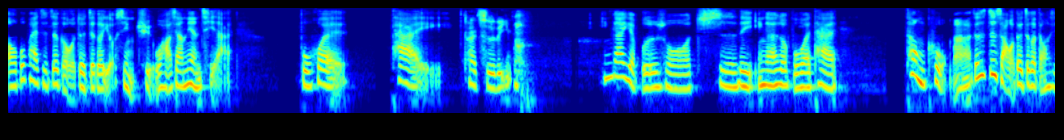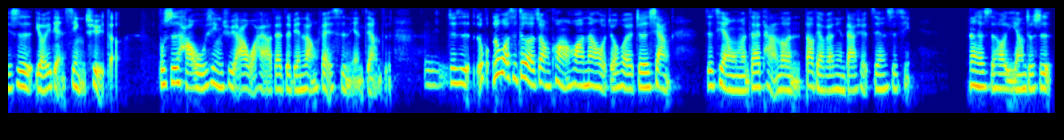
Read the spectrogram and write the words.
哦不排斥这个我对这个有兴趣，我好像念起来不会太太吃力吗？应该也不是说吃力，应该说不会太痛苦嘛。就是至少我对这个东西是有一点兴趣的，不是毫无兴趣啊，我还要在这边浪费四年这样子。嗯，就是如果如果是这个状况的话，那我就会就是像之前我们在谈论到底要不要念大学这件事情，那个时候一样，就是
